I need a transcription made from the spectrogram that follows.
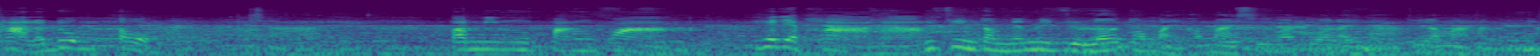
ผ่าแล้วดวงตก ใช่ตอนมีงูปังกว่าพี่เพชรอย่าผ่านะ พี่ฟิล์มตอนนี้มีฟิลเลอร์ตัวใหม่เข้ามาชื่อว่าตัวอะไรนะที่เรามากันวันนี้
